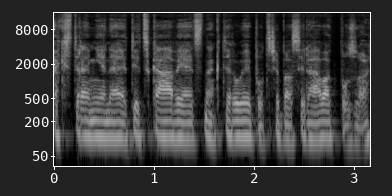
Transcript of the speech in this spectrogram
extrémně neetická věc, na kterou je potřeba si dávat pozor.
